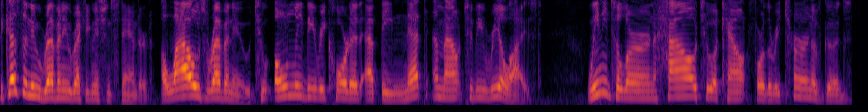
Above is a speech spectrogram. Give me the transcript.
Because the new revenue recognition standard allows revenue to only be recorded at the net amount to be realized, we need to learn how to account for the return of goods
